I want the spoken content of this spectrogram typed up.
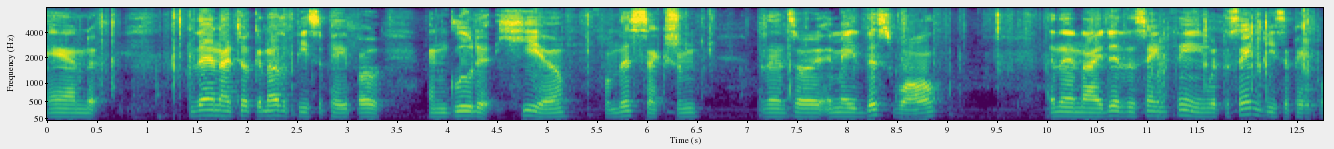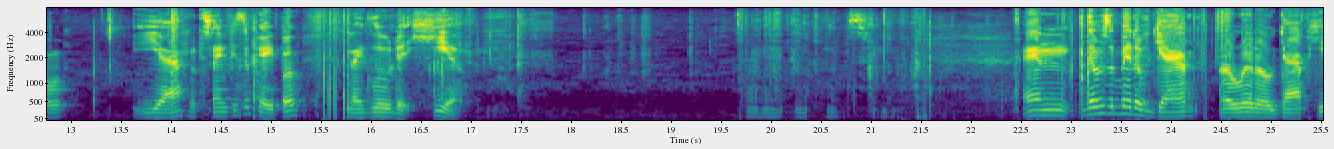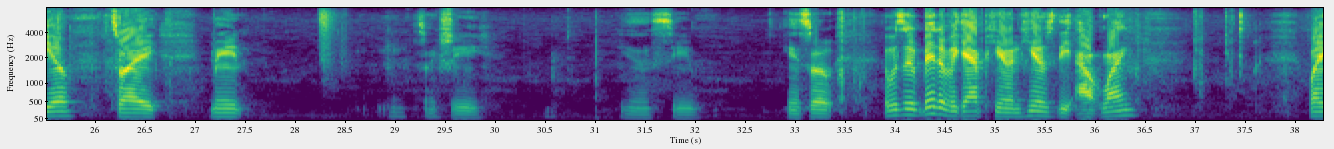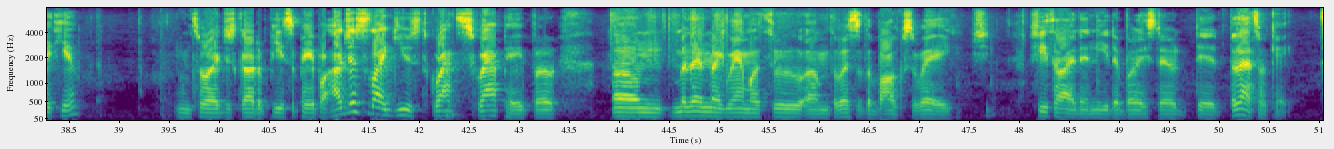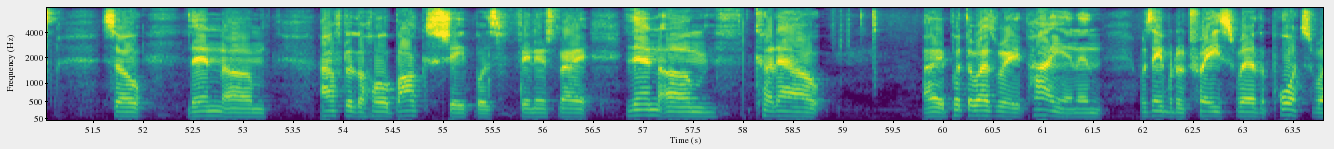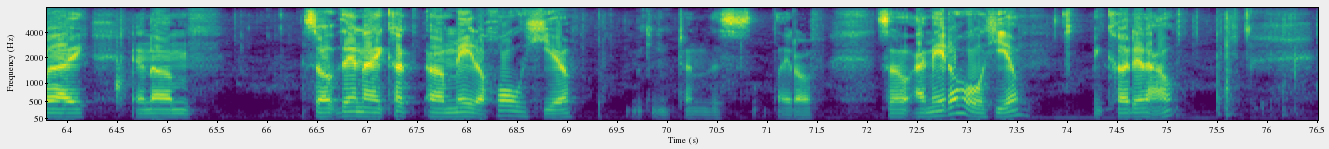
And then I took another piece of paper and glued it here from this section. And then so it made this wall. And then I did the same thing with the same piece of paper yeah, with the same piece of paper, and I glued it here. And there was a bit of gap, a little gap here, so I made, it's actually, yeah, see, yeah, so there was a bit of a gap here, and here's the outline, right here. And so I just got a piece of paper. I just like used scrap, scrap paper. Um, but then my grandma threw um, the rest of the box away. She She thought I didn't need it, but I still did. But that's okay. So then, um, after the whole box shape was finished, I then um, cut out. I put the Raspberry Pi in and was able to trace where the ports were. and um, so then I cut, uh, made a hole here. Can turn this light off. So I made a hole here. We cut it out.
